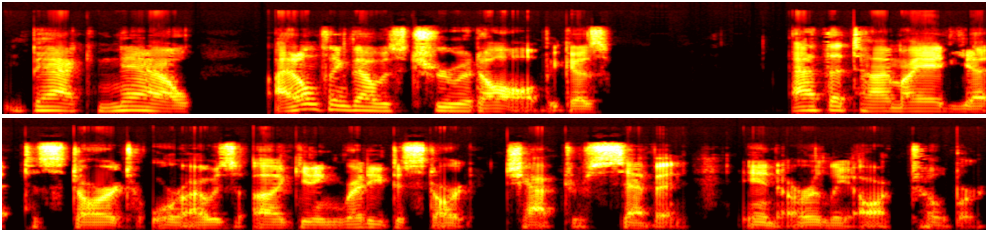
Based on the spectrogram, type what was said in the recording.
back now, I don't think that was true at all because at that time I had yet to start or I was uh, getting ready to start chapter 7 in early October.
